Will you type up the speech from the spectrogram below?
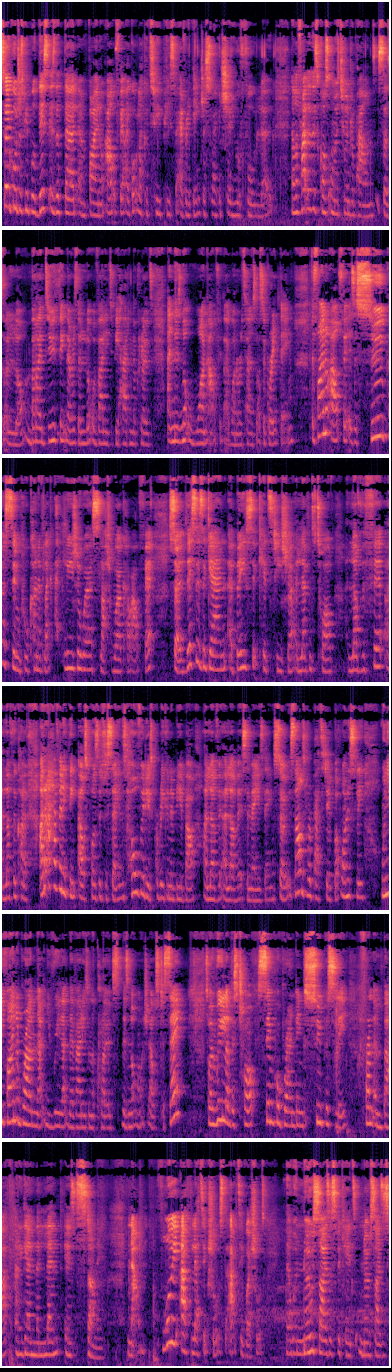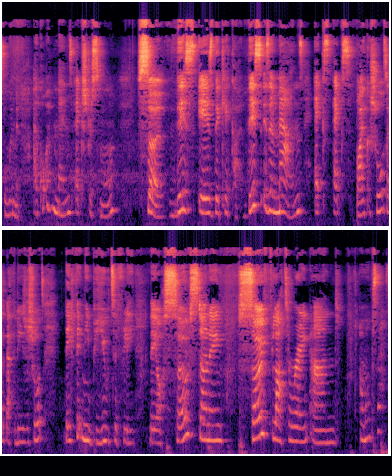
So gorgeous people, this is the third and final outfit. I got like a two piece for everything just so I could show you a full look. Now the fact that this costs almost £200 says a lot, but I do think there is a lot of value to be had in the clothes and there's not one outfit that I want to return, so that's a great thing. The final outfit is a super simple kind of like athleisure wear slash workout outfit. So this is again a basic kids t-shirt, 11 to 12, I love the fit, I love the colour. I don't have anything else positive to say. This whole video is probably going to be about I love it, I love it, it's amazing. So it sounds repetitive, but honestly, when you find a brand that you really like their values on the clothes, there's not much else to say. So I really love this top, simple branding, super sleek, front and back, and again, the length is stunning. Now, for the athletic shorts, the activewear shorts, there were no sizes for kids, no sizes for women. I got a men's extra small, so this is the kicker. This is a man's XX biker shorts, like the athleisure shorts. They fit me beautifully. They are so stunning, so flattering, and I'm obsessed.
